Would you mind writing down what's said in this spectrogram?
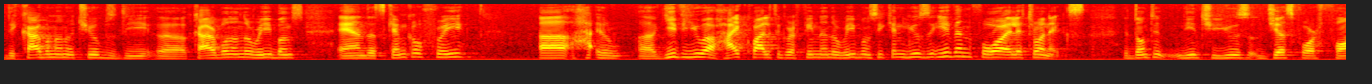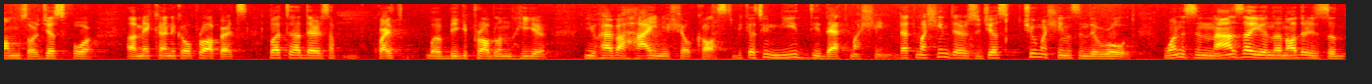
the carbon nanotubes, the uh, carbon nanoribbons, and it's chemical-free. Uh, uh, give you a high-quality graphene nanoribbons. You can use even for electronics. You don't need to use just for forms or just for uh, mechanical properties. But uh, there's a quite a big problem here. You have a high initial cost because you need the, that machine. That machine, there's just two machines in the world. One is in NASA and another is in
